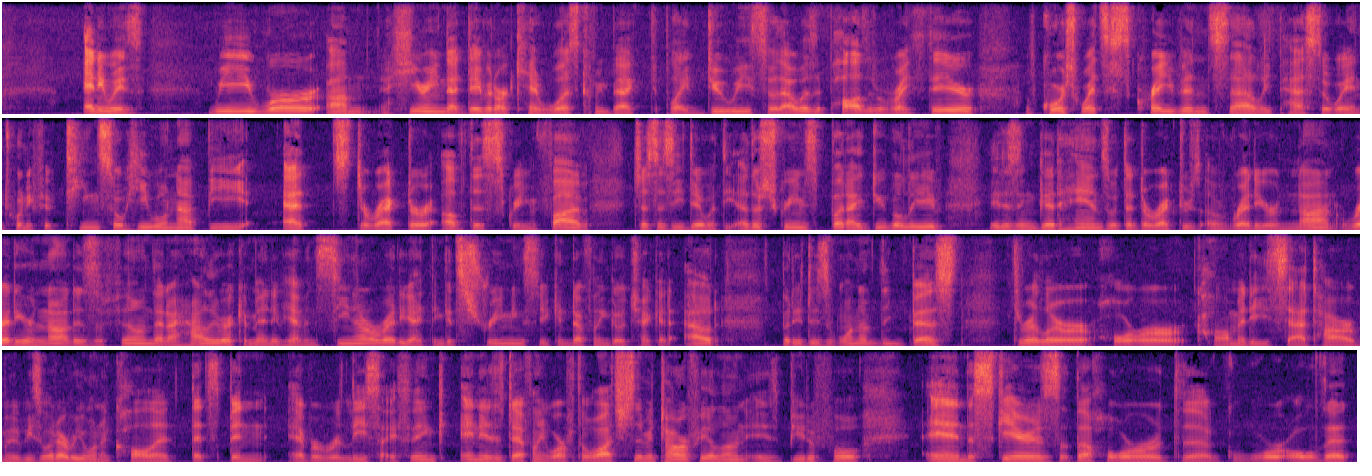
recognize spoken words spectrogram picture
anyways, we were um, hearing that David Arquette was coming back to play Dewey, so that was a positive right there. Of course, Wes Craven sadly passed away in 2015, so he will not be as director of this Scream 5, just as he did with the other Screams, but I do believe it is in good hands with the directors of Ready or Not. Ready or Not is a film that I highly recommend if you haven't seen it already. I think it's streaming, so you can definitely go check it out but it is one of the best thriller, horror, comedy, satire movies, whatever you want to call it, that's been ever released, I think, and it is definitely worth the watch. Cinematography alone is beautiful, and the scares, the horror, the gore, all that,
